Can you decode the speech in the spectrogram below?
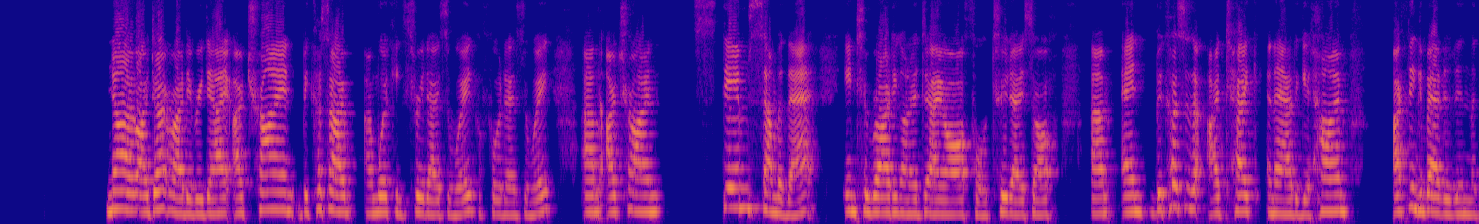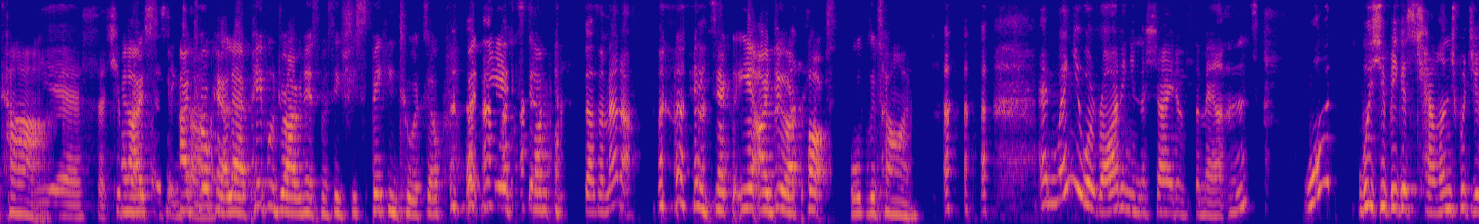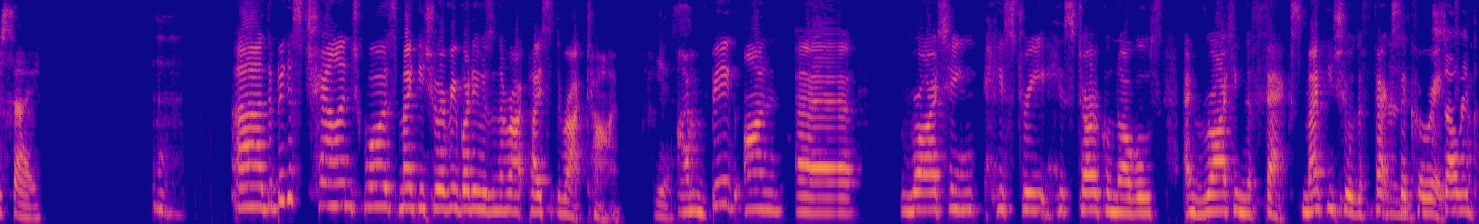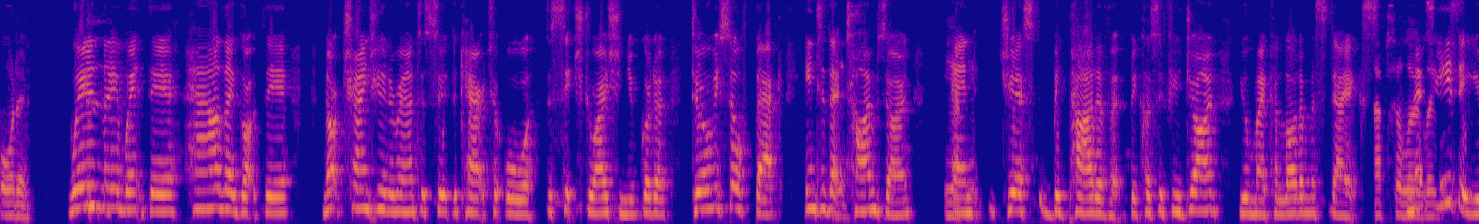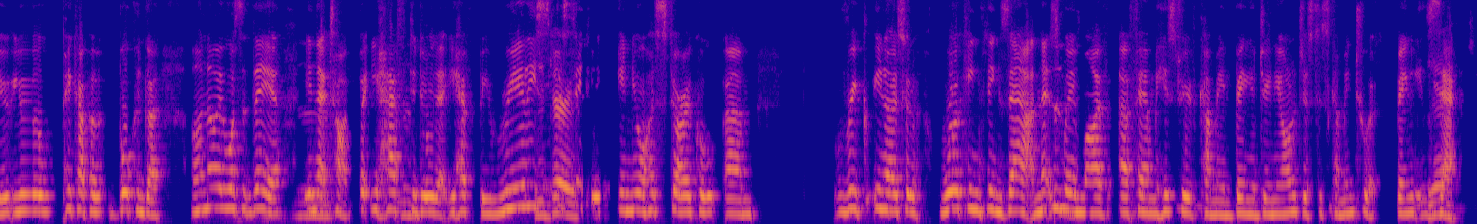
No, I don't write every day. I try and because I, am working three days a week or four days a week, um, I try and stem some of that into writing on a day off or two days off. Um, and because of that, I take an hour to get home. I think about it in the car. Yes, that's your and I, processing I time. talk out loud. People driving this must think she's speaking to herself. But yes, um, Doesn't matter. exactly. Yeah, I do. I plot all the time. And when you were riding in the shade of the mountains, what was your biggest challenge, would you say? Uh, the biggest challenge was making sure everybody was in the right place at the right time. Yes. I'm big on uh, writing history, historical novels, and writing the facts, making sure the facts are Mm, correct. So important. when they went there, how they got there, not changing it around to suit the character or the situation. You've got to delve yourself back into that Yes. time zone Yeah, and just be part of it. Because if you don't, you'll make a lot of mistakes. And that's easy. You you'll pick up a book and go, "Oh no, he wasn't there in that time." But you have to do that. You have to be really You do. specific in your historical, um, rec- you know, sort of working things out. And that's Mm. where my uh, family history have come in. Being a genealogist has come into it. Being exact.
